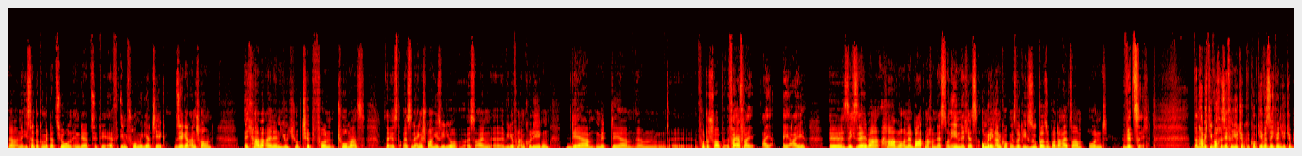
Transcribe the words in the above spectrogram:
ja, eine Island-Dokumentation in der ZDF-Info-Mediathek. Sehr gern anschauen. Ich habe einen YouTube-Tipp von Thomas. Da ist, ist ein englischsprachiges Video, ist ein äh, Video von einem Kollegen, der mit der ähm, äh, Photoshop Firefly AI äh, sich selber Haare und den Bart machen lässt und ähnliches. Unbedingt angucken, ist wirklich super, super unterhaltsam und witzig. Dann habe ich die Woche sehr viel YouTube geguckt. Ihr wisst, ich bin YouTube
